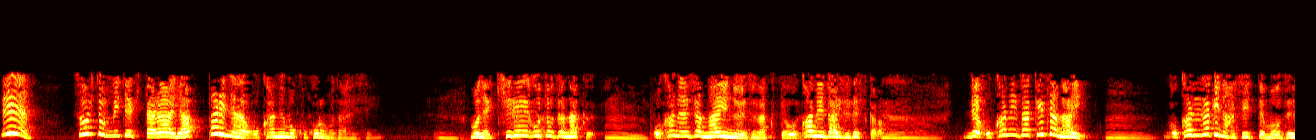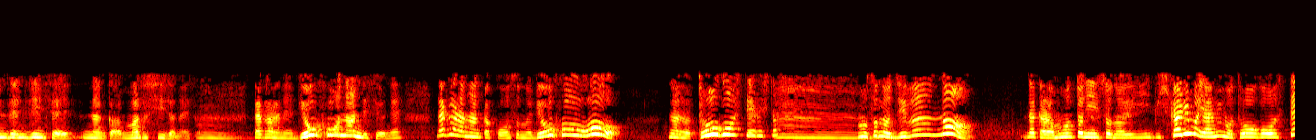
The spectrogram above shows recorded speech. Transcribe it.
で、そういう人を見てきたら、やっぱりね、お金も心も大事。もうね、綺麗事じゃなく、お金じゃないのよじゃなくて、お金大事ですから。で、お金だけじゃない。お金だけに走っても全然人生なんか貧しいじゃないですか。だからね、両方なんですよね。だからなんかこう、その両方を、なんだろう統合している人。もうその自分の、だから本当にその光も闇も統合して、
